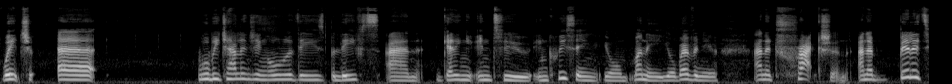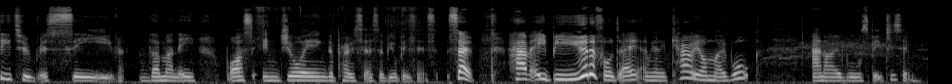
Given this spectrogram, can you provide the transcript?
which uh, will be challenging all of these beliefs and getting you into increasing your money, your revenue, and attraction and ability to receive the money whilst enjoying the process of your business. So, have a beautiful day. I'm going to carry on my walk, and I will speak to you soon.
